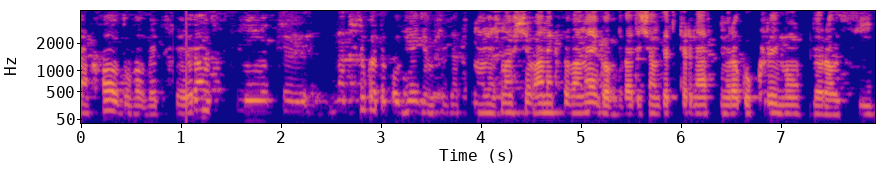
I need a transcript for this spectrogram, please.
Zachodu wobec Rosji, czy na przykład opowiedział się za przynależnością anektowanego w 2014 roku Krymu do Rosji.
